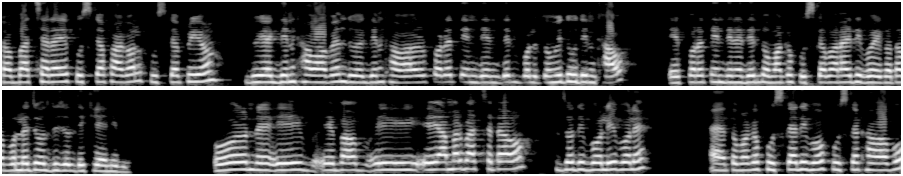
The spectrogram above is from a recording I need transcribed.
সব বাচ্চারাই ফুচকা পাগল, ফুচকা প্রিয়। দুই একদিন খাওয়াবেন দু একদিন খাওয়ার পরে তিন দিন দিন বলে, তুমি দুদিন খাও। এরপরে তিন দিনের দিন তোমাকে ফুচকা বানাই দিব এই কথা বললে জলদি জলদি খেয়ে নিবি। ও এই এই আমার বাচ্চাটাও যদি বলি বলে "আহ, তোমাকে ফুচকা দিব ফুচকা খাওয়াবো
